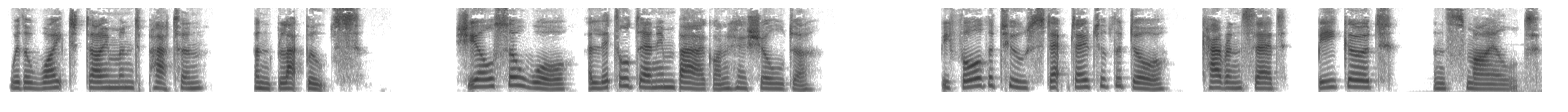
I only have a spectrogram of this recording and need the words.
with a white diamond pattern, and black boots. She also wore a little denim bag on her shoulder. Before the two stepped out of the door, Karen said, Be good, and smiled.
